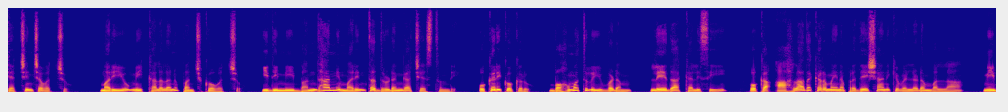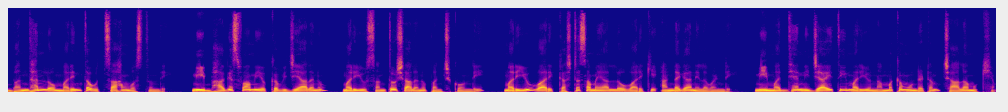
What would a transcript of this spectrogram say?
చర్చించవచ్చు మరియు మీ కలలను పంచుకోవచ్చు. ఇది మీ బంధాన్ని మరింత దృఢంగా చేస్తుంది. ఒకరికొకరు బహుమతులు ఇవ్వడం లేదా కలిసి ఒక ఆహ్లాదకరమైన ప్రదేశానికి వెళ్ళడం వల్ల మీ బంధంలో మరింత ఉత్సాహం వస్తుంది. మీ భాగస్వామి యొక్క విజయాలను మరియు సంతోషాలను పంచుకోండి. మరియు వారి కష్ట సమయాల్లో వారికి అండగా నిలవండి. మీ మధ్య నిజాయితీ మరియు నమ్మకం ఉండటం చాలా ముఖ్యం.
